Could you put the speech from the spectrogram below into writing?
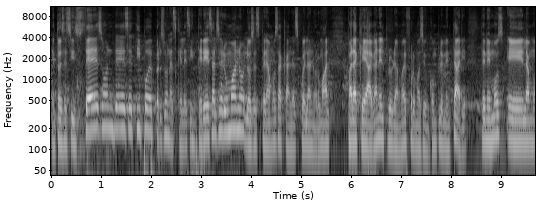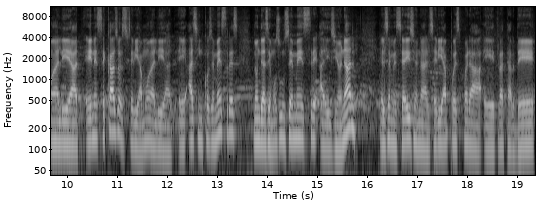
Entonces, si ustedes son de ese tipo de personas que les interesa el ser humano, los esperamos acá en la escuela normal para que hagan el programa de formación complementaria tenemos eh, la modalidad, en este caso sería modalidad eh, a cinco semestres, donde hacemos un semestre adicional. El semestre adicional sería pues para eh, tratar de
